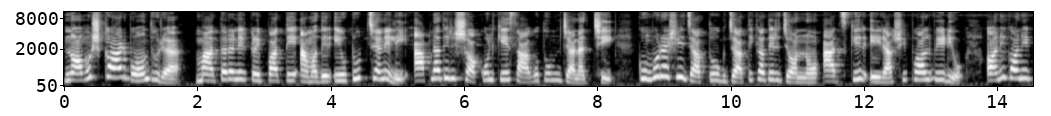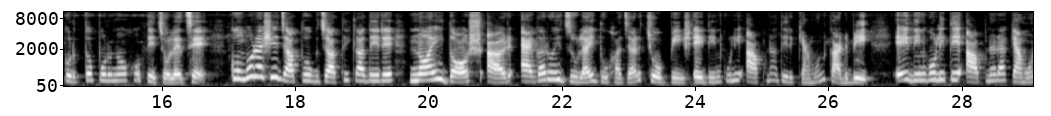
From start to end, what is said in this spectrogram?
নমস্কার বন্ধুরা, মাতারানির কৃপাতে আমাদের ইউটিউব চ্যানেলে আপনাদের সকলকে স্বাগতম জানাচ্ছি। কুম্ভরাশি জাতক জাতিকাদের জন্য আজকের এই রাশিফল ভিডিও অনেক অনেক গুরুত্বপূর্ণ হতে চলেছে। কুম্ভরাশি জাতক জাতিকাদের নয়, দশ আর এগারোই জুলাই দু হাজার চব্বিশ। এই দিনগুলি আপনাদের কেমন কাটবে? এই দিনগুলিতে আপনারা কেমন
